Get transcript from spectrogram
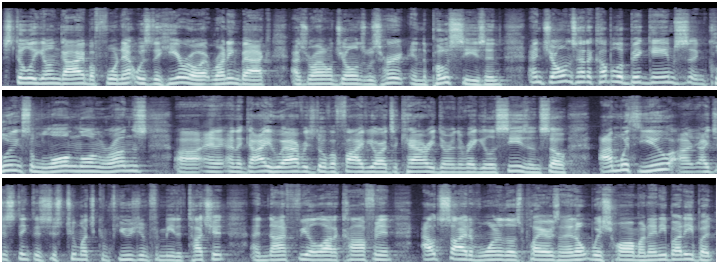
Still a young guy, but Fournette was the hero at running back as Ronald Jones was hurt in the postseason. And Jones had a couple of big games, including some long, long runs, uh, and, and, a guy who averaged over five yards a carry during the regular season. So I'm with you. I, I just think there's just too much confusion for me to touch it. And not feel a lot of confident outside of one of those players. And I don't wish harm on anybody, but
